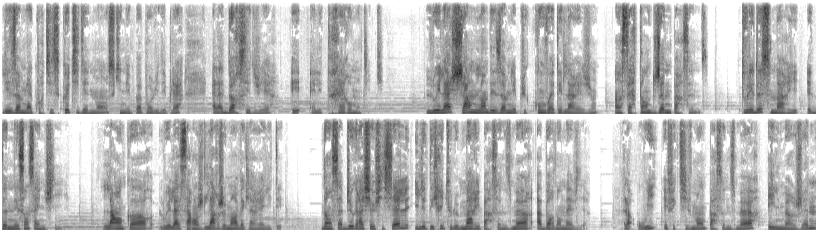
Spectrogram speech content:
Les hommes la courtisent quotidiennement, ce qui n'est pas pour lui déplaire. Elle adore séduire et elle est très romantique. Luella charme l'un des hommes les plus convoités de la région, un certain John Parsons. Tous les deux se marient et donnent naissance à une fille. Là encore, Luella s'arrange largement avec la réalité. Dans sa biographie officielle, il est écrit que le mari Parsons meurt à bord d'un navire. Alors oui, effectivement, Parsons meurt, et il meurt jeune,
